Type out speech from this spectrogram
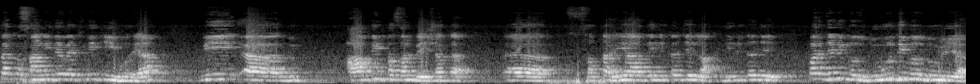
ਤਾਂ ਕਿਸਾਨੀ ਦੇ ਵਿੱਚ ਵੀ ਕੀ ਹੋ ਰਿਹਾ ਵੀ ਅਹ, ਆਪਦੀ ਫਸਲ ਬੇਸ਼ੱਕ ਅਹ, 70000 ਦੀ ਨਿਕਲ ਜੇ ਲੱਖ ਦੀ ਨਿਕਲ ਜੇ ਪਰ ਜਿਹੜੀ ਮਜ਼ਦੂਰ ਦੀ ਮਜ਼ਦੂਰੀ ਆ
